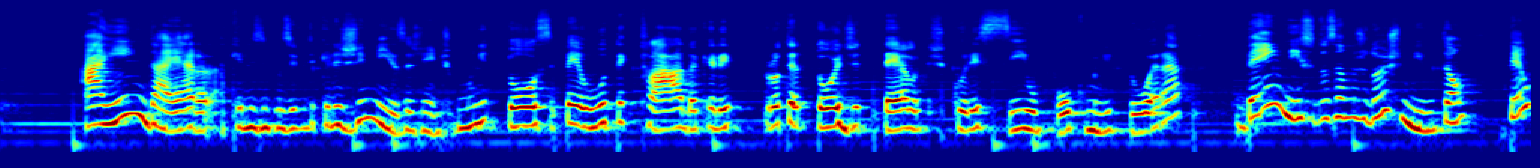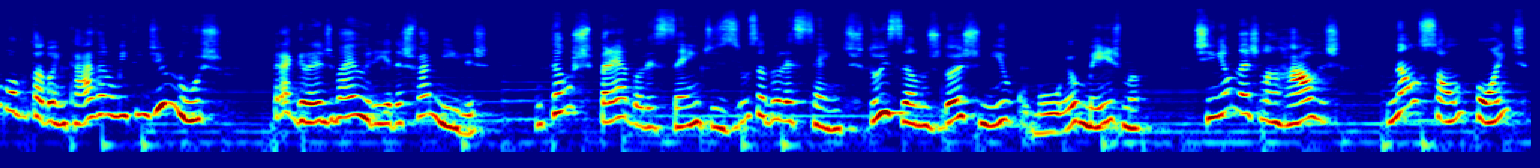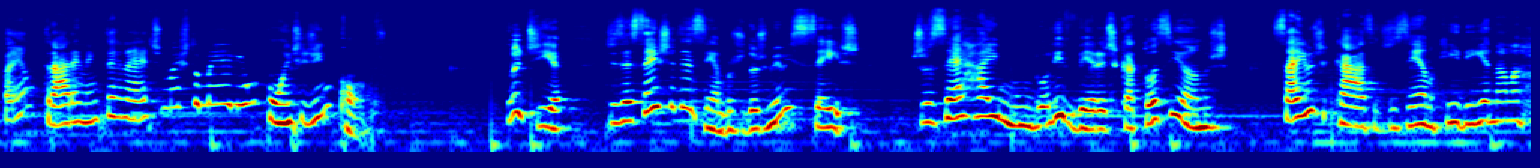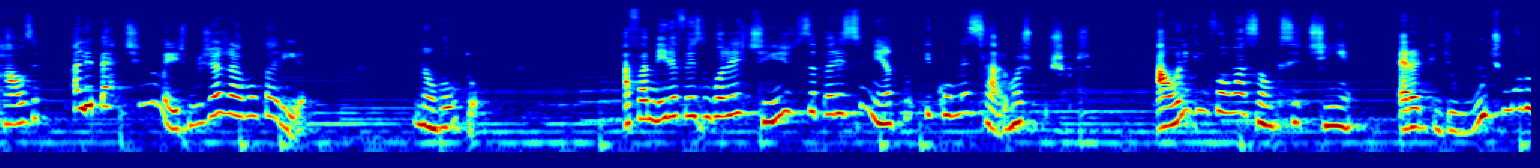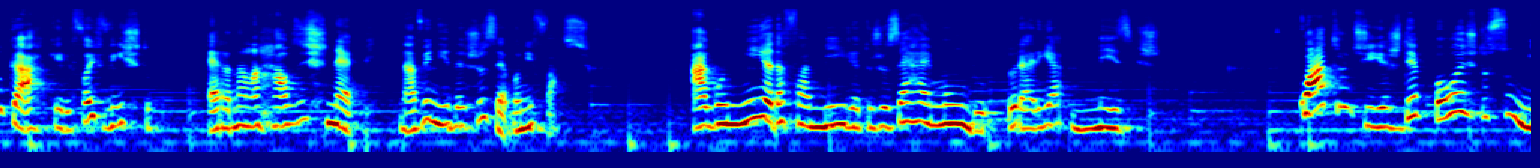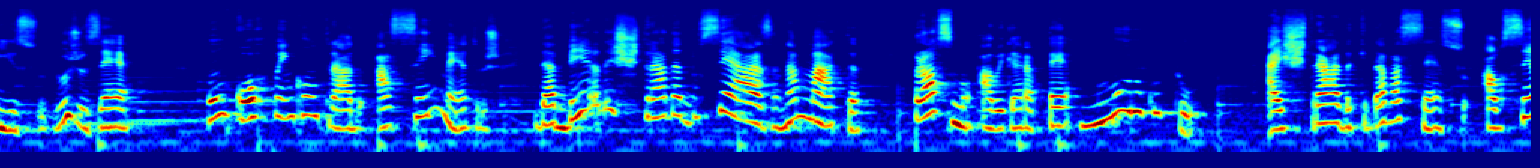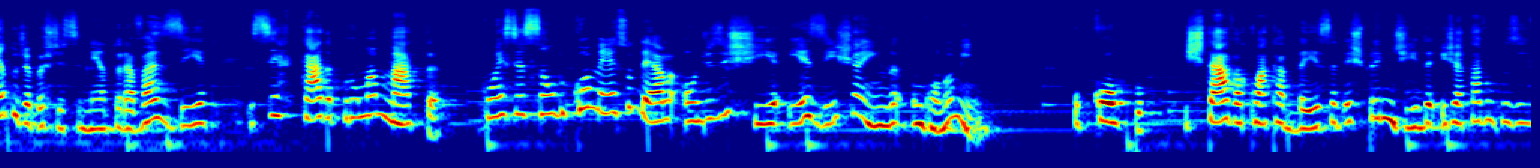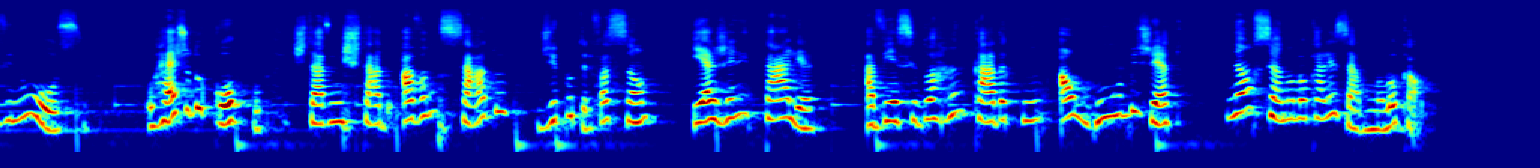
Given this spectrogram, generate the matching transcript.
ainda era aqueles, inclusive, daqueles de mesa, gente, monitor, CPU, teclado, aquele protetor de tela que escurecia um pouco o monitor, era bem início dos anos 2000. Então, ter um computador em casa era um item de luxo para a grande maioria das famílias. Então, os pré-adolescentes e os adolescentes dos anos 2000, como eu mesma, tinham nas lan houses não só um point para entrarem na internet, mas também ali um point de encontro. No dia 16 de dezembro de 2006, José Raimundo Oliveira, de 14 anos, saiu de casa dizendo que iria na Lan House ali pertinho mesmo e já já voltaria. Não voltou. A família fez um boletim de desaparecimento e começaram as buscas. A única informação que se tinha era que o último lugar que ele foi visto era na Lan House Snap, na Avenida José Bonifácio. A agonia da família do José Raimundo duraria meses. Quatro dias depois do sumiço do José, um corpo é encontrado a 100 metros da beira da estrada do Ceasa, na mata, próximo ao Igarapé Murucutu. A estrada que dava acesso ao centro de abastecimento era vazia e cercada por uma mata, com exceção do começo dela, onde existia e existe ainda um condomínio. O corpo estava com a cabeça desprendida e já estava inclusive no osso. O resto do corpo estava em estado avançado de putrefação e a genitália havia sido arrancada com algum objeto não sendo localizado no local.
